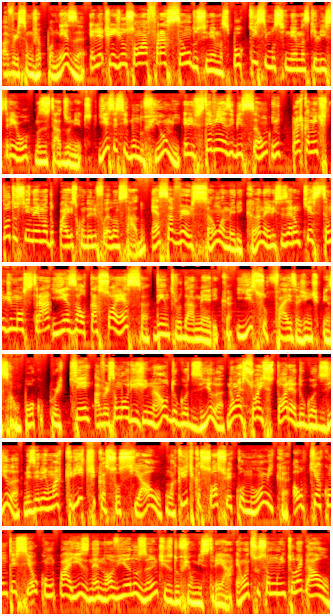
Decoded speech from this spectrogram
a versão japonesa, ele atingiu só uma fração dos cinemas, pouquíssimos cinemas que ele estreou nos Estados Unidos. E esse segundo filme, ele esteve em exibição em praticamente todo o cinema do país quando ele foi lançado. Essa versão americana, eles fizeram questão de mostrar e exaltar só essa dentro da América. E isso faz a gente pensar um pouco porque a versão original do Godzilla não é só a história do Godzilla, mas ele é uma crítica social, uma crítica socioeconômica ao que aconteceu com o país, né, nove anos antes do filme estrear. É uma discussão muito legal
